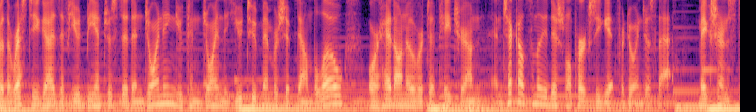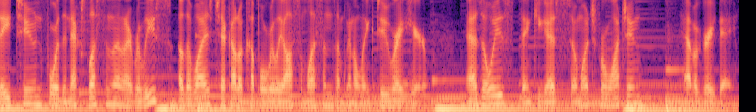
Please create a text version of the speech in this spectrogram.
For the rest of you guys, if you'd be interested in joining, you can join the YouTube membership down below or head on over to Patreon and check out some of the additional perks you get for doing just that. Make sure and stay tuned for the next lesson that I release. Otherwise, check out a couple really awesome lessons I'm going to link to right here. As always, thank you guys so much for watching. Have a great day.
